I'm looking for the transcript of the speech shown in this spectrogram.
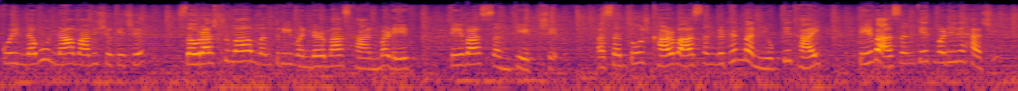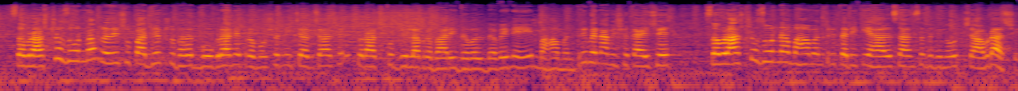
કોઈ નવું નામ આવી શકે છે? સૌરાષ્ટ્રમાં મંત્રીમંડળમાં સ્થાન મળે તેવા સંકેત છે. અસંતોષ ખાળવા સંગઠનમાં નિયુક્તિ થાય તેવા સંકેત મળી રહ્યા છે. સૌરાષ્ટ્ર ઝોનમાં પ્રદેશ ઉપાધ્યક્ષ ભરત બોગરાને પ્રમોશનની ચર્ચા છે. તો રાજકોટ જિલ્લા પ્રભારી ધવલ દવેને મહામંત્રી બનાવી શકાય છે. સૌરાષ્ટ્ર ઝોનના મહામંત્રી તરીકે હાલ સાંસદ વિનોદ ચાવડા છે.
